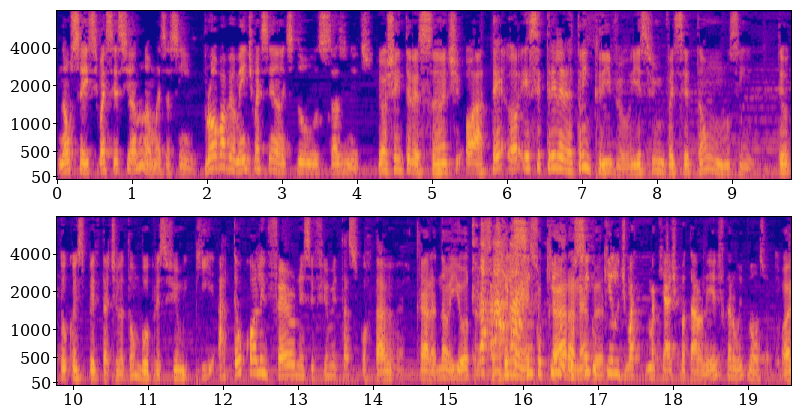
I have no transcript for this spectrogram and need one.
Não sei se vai ser esse ano, não, mas assim, provavelmente vai ser antes dos Estados Unidos. Eu achei interessante. Ó, até ó, esse trailer é tão incrível e esse filme vai ser tão assim. Eu tô com a expectativa tão boa pra esse filme que até o Colin Farrell nesse filme tá suportável, velho. Cara, não, e outra, você não reconhece 5 o cara, quilos, né, os 5 velho? quilos de ma- maquiagem que botaram nele ficaram muito bons. velho. Olha,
